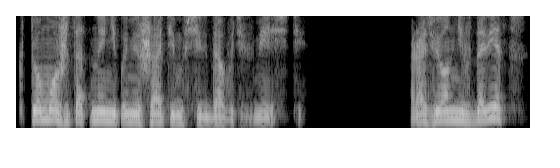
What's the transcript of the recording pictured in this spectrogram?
Кто может отныне помешать им всегда быть вместе? Разве он не вдовец?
